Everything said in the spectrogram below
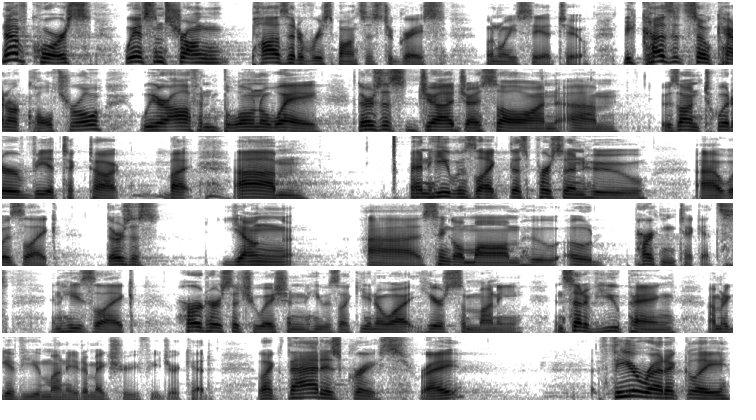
Now, of course, we have some strong positive responses to grace when we see it too. Because it's so countercultural, we are often blown away. There's this judge I saw on, um, it was on Twitter via TikTok, but, um, and he was like this person who uh, was like, there's this young uh, single mom who owed parking tickets. And he's like, heard her situation. He was like, you know what? Here's some money. Instead of you paying, I'm going to give you money to make sure you feed your kid. Like, that is grace, right? Theoretically,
